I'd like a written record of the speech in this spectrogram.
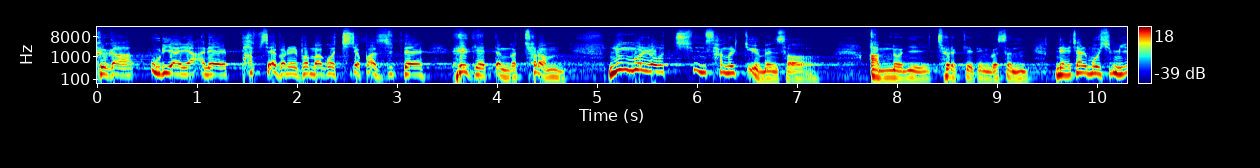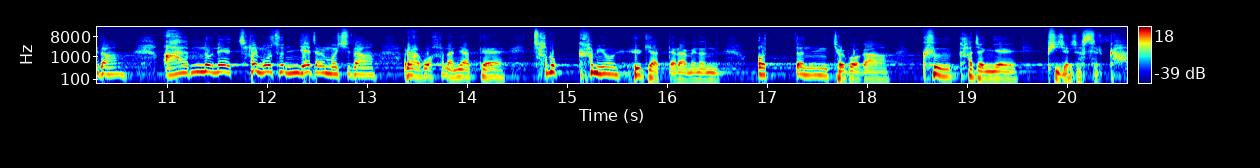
그가 우리아의 아내 밥세번을 범하고 지적받았을 때 회개했던 것처럼 눈물로 침상을 띄우면서 암론이 저렇게 된 것은 내 잘못입니다. 암론의 잘못은 내 잘못이다. 라고 하나님 앞에 자복하며 회개했다라면 어떤 결과가 그 가정에 빚어졌을까?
